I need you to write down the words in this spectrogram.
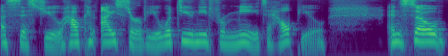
assist you? How can I serve you? What do you need from me to help you? And so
